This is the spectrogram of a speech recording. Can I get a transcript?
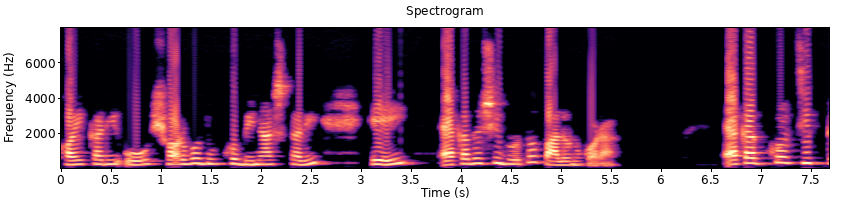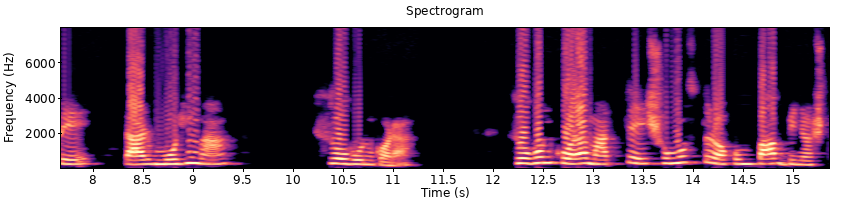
ক্ষয়কারী ও সর্বদুঃখ বিনাশকারী এই একাদশী ব্রত পালন করা। একাগ্র চিত্তে তার মহিমা শ্রবণ করা। শ্রবণ করা মাত্রেই সমস্ত রকম পাপ বিনষ্ট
